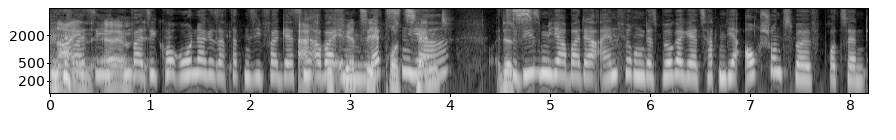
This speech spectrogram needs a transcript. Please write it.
Nein. Weil Sie, ähm, weil Sie Corona gesagt hatten, Sie vergessen, aber im letzten Jahr zu diesem Jahr bei der Einführung des Bürgergelds hatten wir auch schon 12 Prozent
